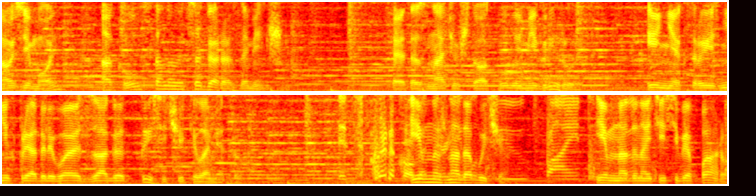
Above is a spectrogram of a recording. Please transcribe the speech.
Но зимой акул становится гораздо меньше. Это значит, что акулы мигрируют, и некоторые из них преодолевают за год тысячи километров. Им нужна добыча. Им надо найти себе пару.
